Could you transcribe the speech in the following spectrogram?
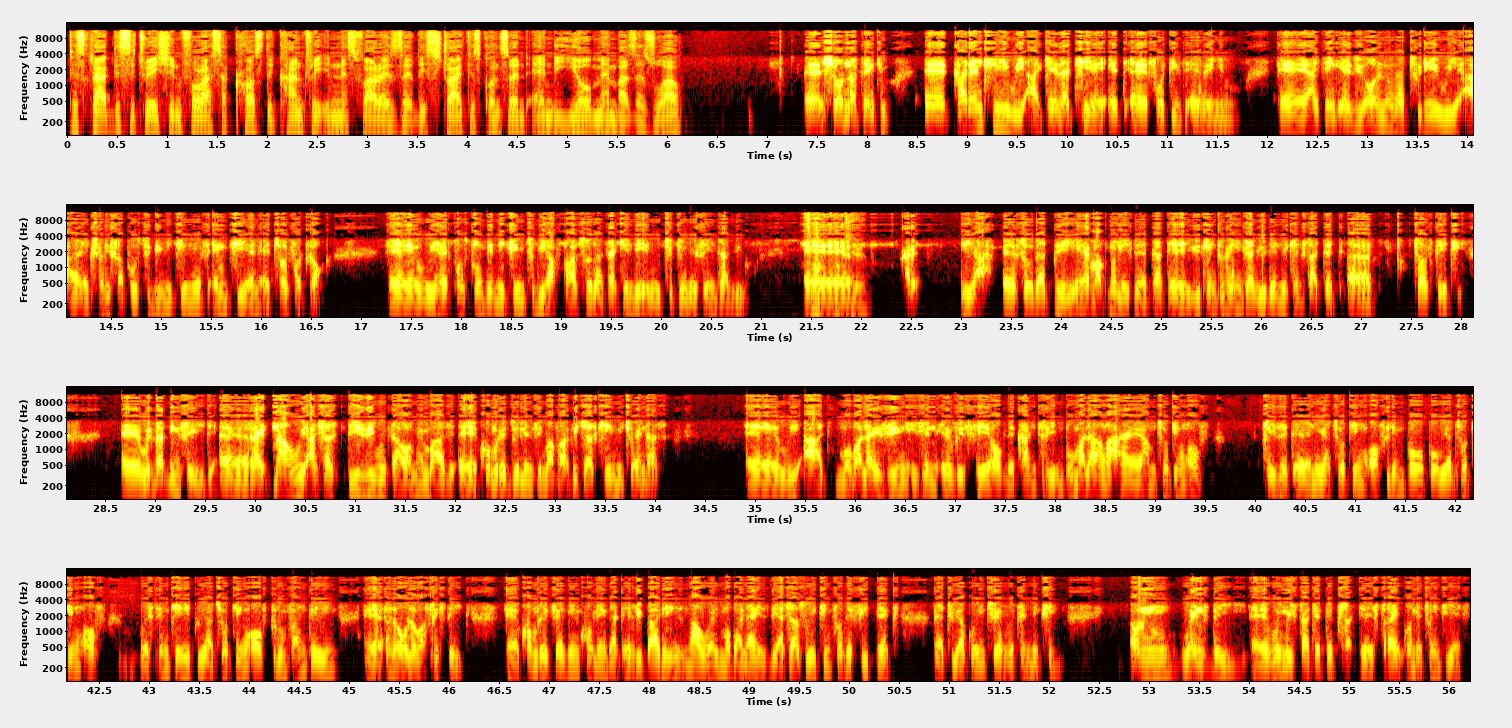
describe the situation for us across the country in as far as uh, the strike is concerned and your members as well? Uh, sure, no, thank you. Uh, currently, we are gathered here at 14th uh, Avenue. Uh, I think as you all know that today we are actually supposed to be meeting with MTN at 12 o'clock. Uh, we have postponed the meeting to be half past so that I can be able to do this interview. Oh, okay. Yeah, so that they have acknowledged that, that you can do the interview, then we can start at 12.30. Uh, with that being said, uh, right now we are just busy with our members. Uh, Comrade Zulenzi Mavabi just came and joined us. Uh, we are mobilizing each and every sphere of the country. In Mpumalanga, I, I'm talking of KZN, we are talking of Limpopo, we are talking of Western Cape, we are talking of Bloemfontein, and all over Free State. Comrades have been calling that everybody is now well mobilized. They are just waiting for the feedback that we are going to have with the meeting. On Wednesday, when we started the uh, strike on the 20th,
